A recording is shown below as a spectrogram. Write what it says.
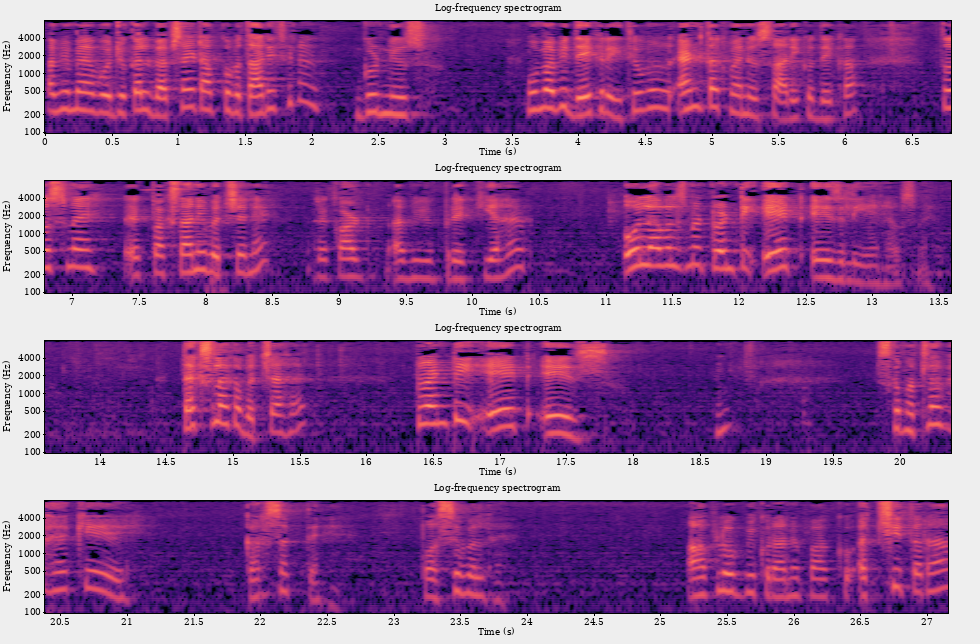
ابھی میں وہ جو کل ویب سائٹ آپ کو بتا رہی تھی نا گڈ نیوز وہ میں بھی دیکھ رہی تھی۔ وہ اینڈ تک میں نے اس ساری کو دیکھا۔ تو اس میں ایک پاکستانی بچے نے ریکارڈ ابھی بریک کیا ہے۔ او لیولز میں ٹوینٹی ایٹ ایز لیے ہیں اس نے ٹیکسلا کا بچہ ہے۔ ٹوینٹی ایٹ ایز اس کا مطلب ہے کہ کر سکتے ہیں۔ پاسبل ہے۔ آپ لوگ بھی قرآن پاک کو اچھی طرح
